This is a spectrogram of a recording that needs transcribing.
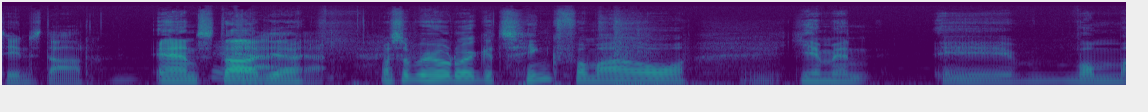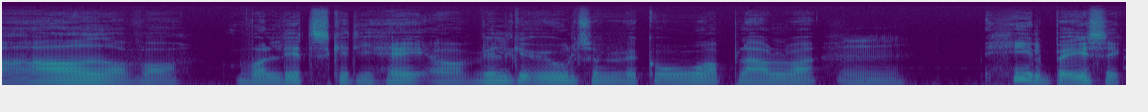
det er en start. Er en start, ja. ja. ja. Og så behøver du ikke at tænke for meget over, mm. jamen, øh, hvor meget og hvor, hvor let skal de have, og hvilke øvelser vil være gode, og bla bla bla. Mm. Helt basic.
